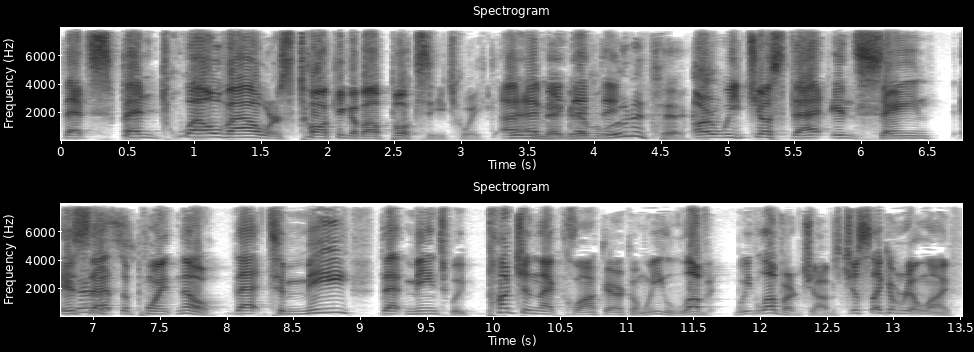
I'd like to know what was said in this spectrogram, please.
that spend 12 hours talking about books each week? They're I mean, negative that they- lunatics. Are we just that insane? Is Yes. that the point? No. That to me, that means we punch in that clock, Eric, and we love it. We love our jobs, just like in real life.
